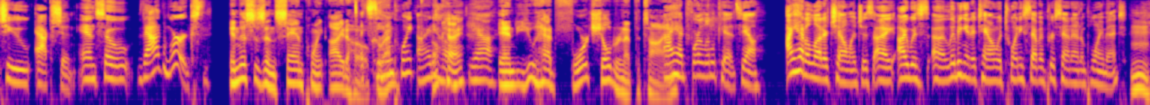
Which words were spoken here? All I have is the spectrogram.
to action. And so that works. And this is in Sandpoint, Idaho, It's correct? Sandpoint, Idaho. Okay. Yeah. And you had four children at the time. I had four little kids, yeah. I had a lot of challenges. I, I was uh, living in a town with 27% unemployment. Mm.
